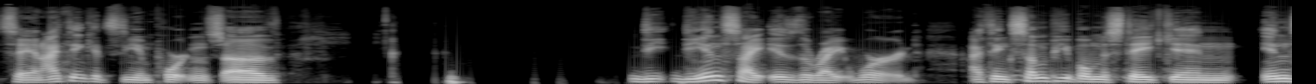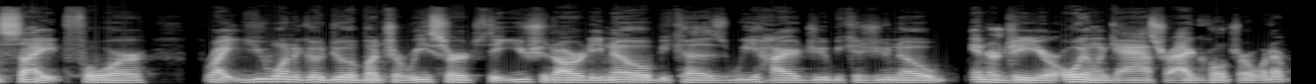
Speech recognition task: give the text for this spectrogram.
say, and I think it's the importance of the the insight is the right word. I think some people mistaken insight for right? You want to go do a bunch of research that you should already know because we hired you because you know energy or oil and gas or agriculture or whatever.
